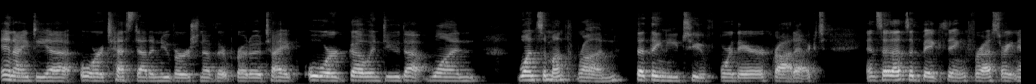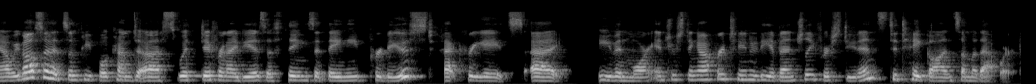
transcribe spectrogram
an idea or test out a new version of their prototype or go and do that one once a month run that they need to for their product. And so that's a big thing for us right now. We've also had some people come to us with different ideas of things that they need produced. That creates uh, even more interesting opportunity eventually for students to take on some of that work.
